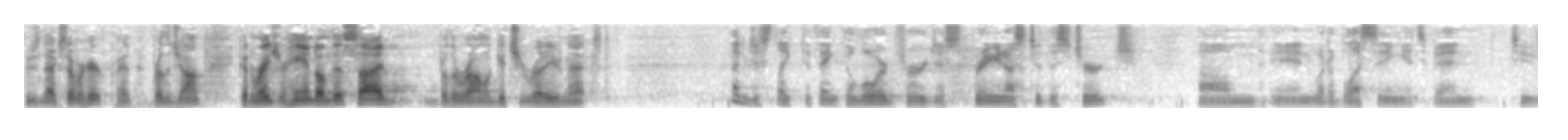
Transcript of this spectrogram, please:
who's next over here? Go ahead, Brother John. Go ahead and raise your hand on this side. Brother Ron will get you ready next. I'd just like to thank the Lord for just bringing us to this church, um, and what a blessing it's been to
